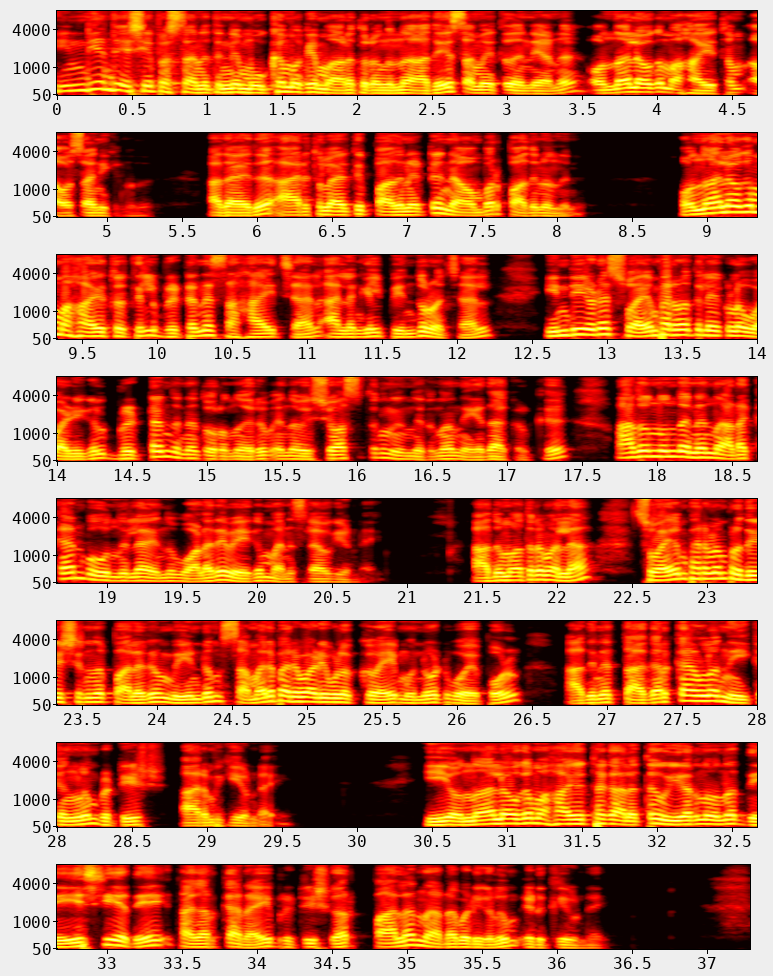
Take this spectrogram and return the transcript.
Indian ദേശീയ പ്രസ്ഥാനത്തിന്റെ മുഖമൊക്കെ മാറി തുടങ്ങുന്ന അതേ സമയത്ത് തന്നെയാണ് ഒന്നാം ലോക മഹായുദ്ധം അവസാനിക്കുന്നത്. അതായത് ആയിരത്തി തൊള്ളായിരത്തി പതിനെട്ട് നവംബർ പതിനൊന്നിന്. ഒന്നാം ലോക മഹായുദ്ധത്തിൽ ബ്രിട്ടനെ സഹായിച്ചാൽ അല്ലെങ്കിൽ പിന്തുണച്ചാൽ ഇന്ത്യയുടെ സ്വയംഭരണത്തിലേക്കുള്ള വഴികൾ ബ്രിട്ടൻ തന്നെ തുറന്നു തരും എന്ന വിശ്വാസത്തിൽ നിന്നിരുന്ന നേതാക്കൾക്ക് അതൊന്നും തന്നെ നടക്കാൻ പോകുന്നില്ല എന്ന് വളരെ വേഗം മനസ്സിലാവുകയുണ്ടായി. അതുമാത്രമല്ല സ്വയംഭരണം പ്രതീക്ഷിച്ചിരുന്ന പലരും വീണ്ടും സമരപരിപാടികളൊക്കെയായി മുന്നോട്ട് പോയപ്പോൾ അതിനെ തകർക്കാനുള്ള നീക്കങ്ങളും ബ്രിട്ടീഷ് ആരംഭിക്കുകയുണ്ടായി. ഈ ഒന്നാം ലോക മഹായുദ്ധ കാലത്ത് ഉയർന്നു വന്ന ദേശീയതയെ തകർക്കാനായി ബ്രിട്ടീഷുകാർ പല നടപടികളും എടുക്കുകയുണ്ടായി.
